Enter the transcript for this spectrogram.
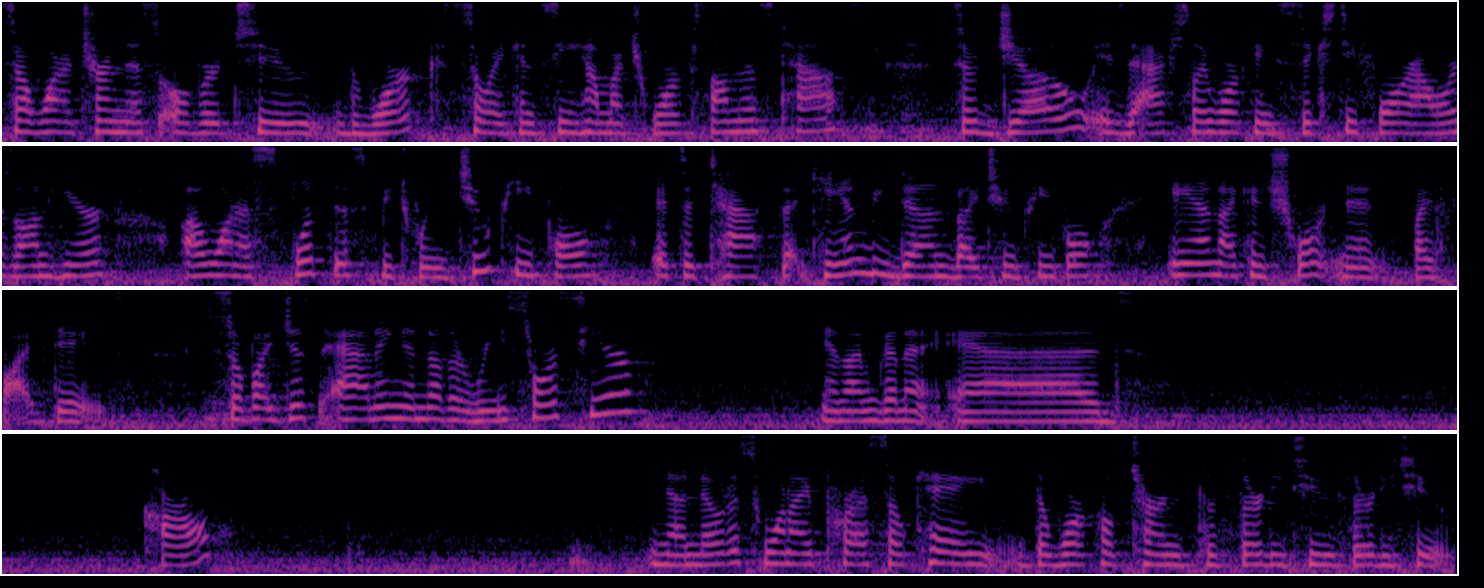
So I want to turn this over to the work so I can see how much works on this task. So Joe is actually working 64 hours on here. I want to split this between two people. It's a task that can be done by two people and I can shorten it by five days. So by just adding another resource here, and I'm going to add Carl. Now notice when I press OK, the work will turn to 3232.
